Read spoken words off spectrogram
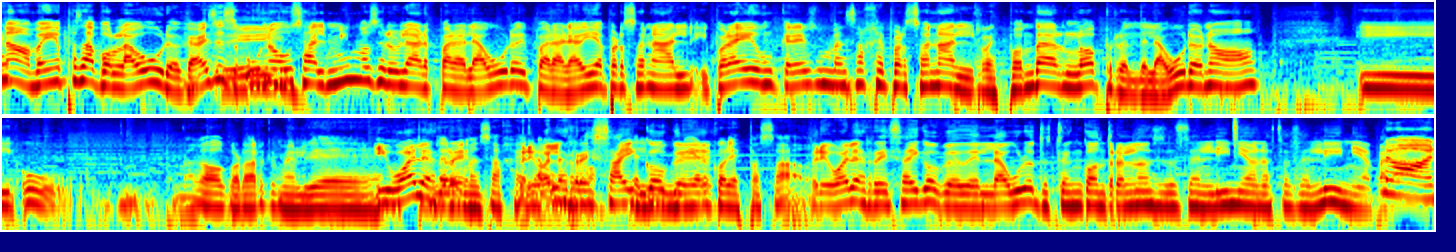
no, a mí me pasa por laburo, que a veces Sí. uno usa el mismo celular para laburo y para la vida personal, y por ahí un, querés un mensaje personal, responderlo, pero el de laburo no. Y, uh, me acabo de acordar que me olvidé Igual es re, un mensaje pero igual es re psycho el que miércoles pasado. Pero igual es re psycho que del laburo te estén controlando si estás en línea o no estás en línea. Pará. No,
